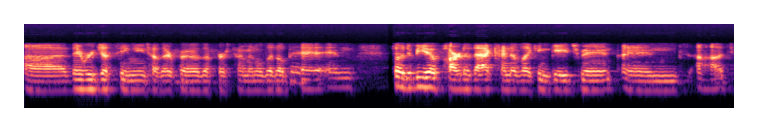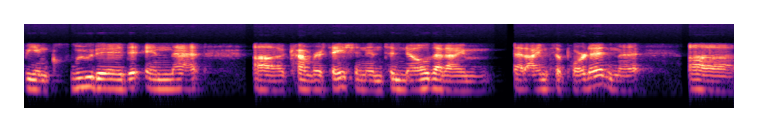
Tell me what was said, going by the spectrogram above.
uh, they were just seeing each other for the first time in a little bit, and so to be a part of that kind of like engagement and uh, to be included in that uh, conversation, and to know that I'm that I'm supported and that uh,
